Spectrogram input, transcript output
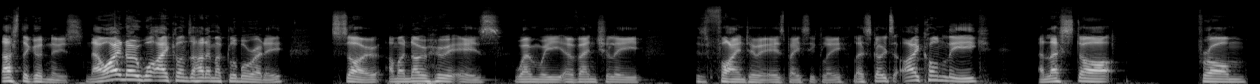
That's the good news. Now, I know what icons I had in my club already. So, I'm going to know who it is when we eventually find who it is, basically. Let's go to Icon League. And let's start from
